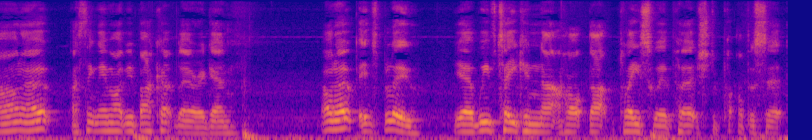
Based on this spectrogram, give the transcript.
Oh no, I think they might be back up there again. Oh no, it's blue. Yeah, we've taken that hot that place we're perched opposite.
